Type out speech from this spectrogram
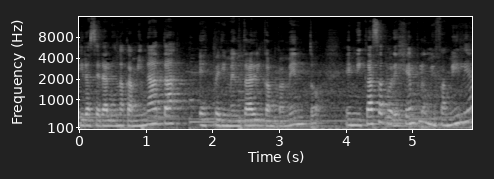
ir a hacer alguna caminata, experimentar el campamento. En mi casa, por ejemplo, en mi familia,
